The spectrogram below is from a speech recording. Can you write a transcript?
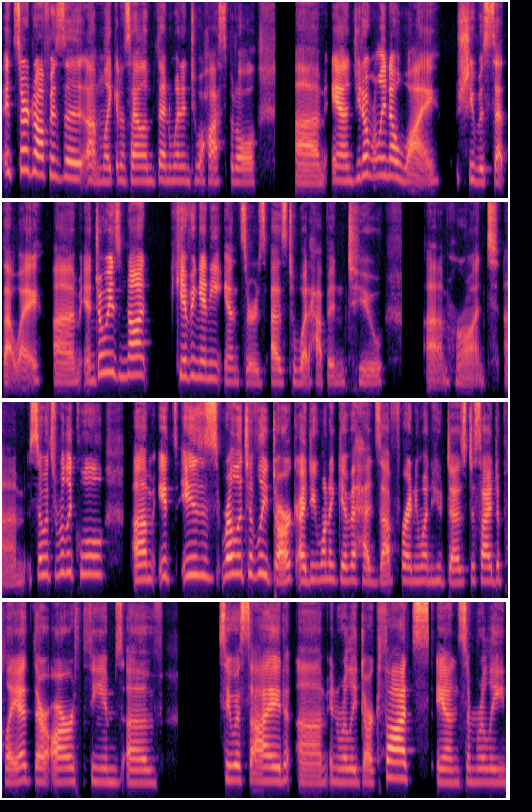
it started off as a um like an asylum then went into a hospital um and you don't really know why she was set that way. Um, and Joey's not giving any answers as to what happened to um, her aunt. Um, so it's really cool. Um, it is relatively dark. I do want to give a heads up for anyone who does decide to play it. There are themes of suicide um, and really dark thoughts and some really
